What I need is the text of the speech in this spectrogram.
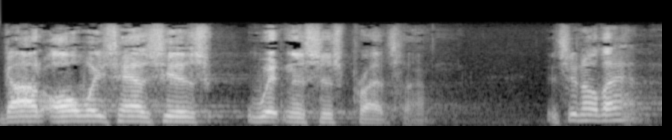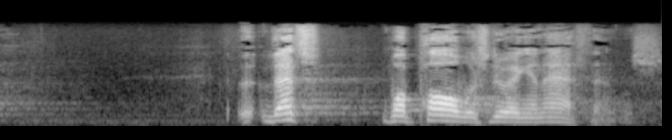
God always has his witnesses present. Did you know that? That's what Paul was doing in Athens.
